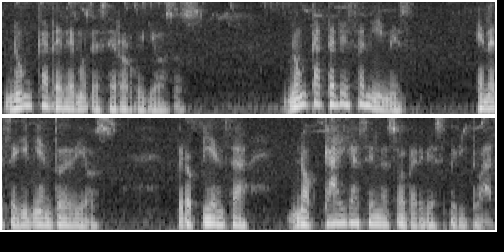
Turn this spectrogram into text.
nunca debemos de ser orgullosos. Nunca te desanimes en el seguimiento de Dios, pero piensa, no caigas en la soberbia espiritual.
